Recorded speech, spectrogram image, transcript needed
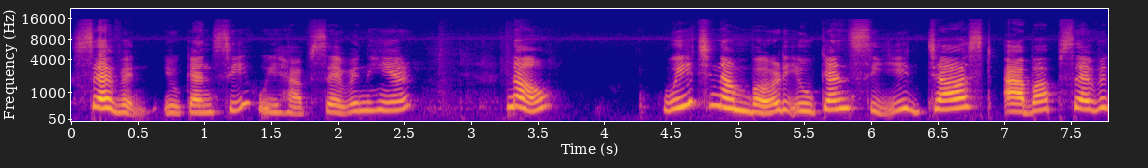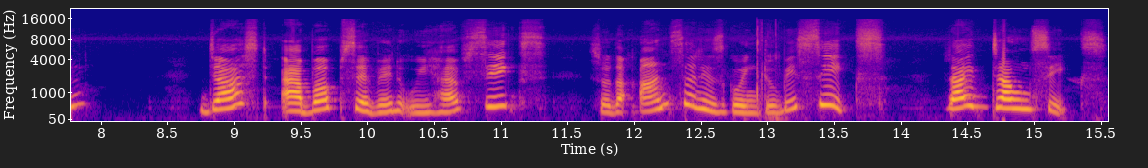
7. You can see we have 7 here. Now which number you can see just above 7? Just above 7 we have 6. So, the answer is going to be 6. Write down 6.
